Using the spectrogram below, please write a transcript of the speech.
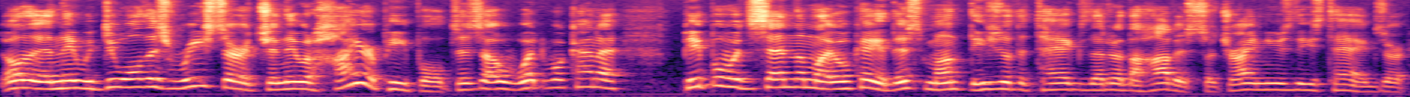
oh and they would do all this research and they would hire people to say what what kind of people would send them like, okay, this month these are the tags that are the hottest, so try and use these tags or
